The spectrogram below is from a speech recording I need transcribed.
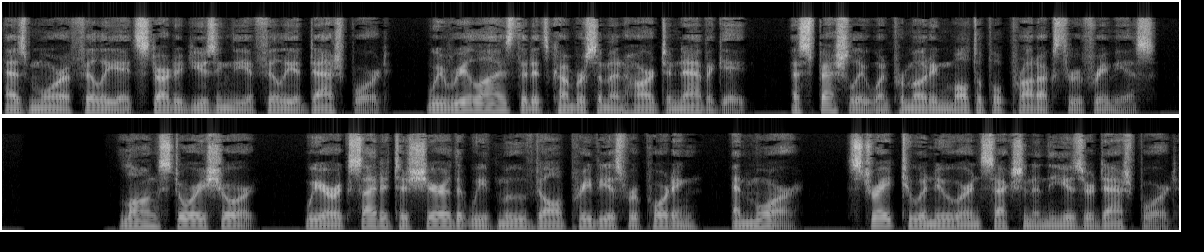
as more affiliates started using the affiliate dashboard, we realized that it's cumbersome and hard to navigate, especially when promoting multiple products through Freemius. Long story short, we are excited to share that we've moved all previous reporting, and more, straight to a new Earn section in the user dashboard.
